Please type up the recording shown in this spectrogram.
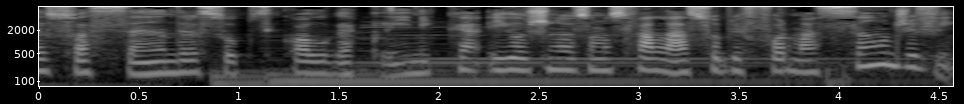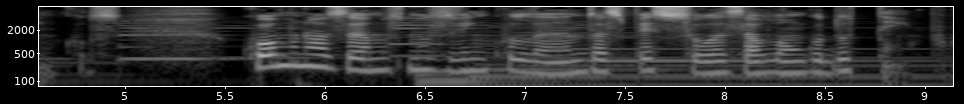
eu sou a Sandra, sou psicóloga clínica e hoje nós vamos falar sobre formação de vínculos. Como nós vamos nos vinculando às pessoas ao longo do tempo,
